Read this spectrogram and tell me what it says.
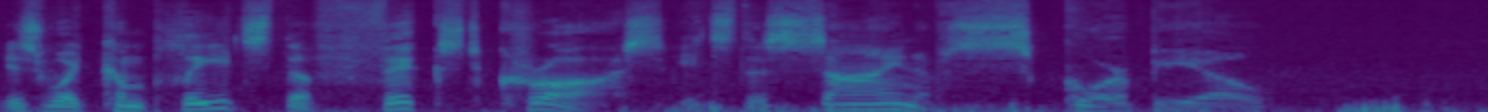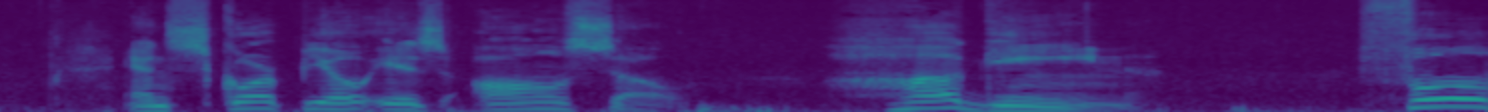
is what completes the fixed cross. It's the sign of Scorpio. And Scorpio is also hugging, full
